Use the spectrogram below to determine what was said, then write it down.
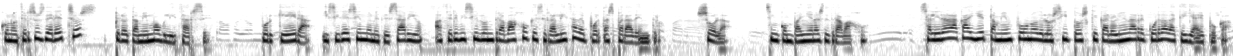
conocer sus derechos, pero también movilizarse, porque era y sigue siendo necesario hacer visible un trabajo que se realiza de puertas para adentro, sola, sin compañeras de trabajo. Salir a la calle también fue uno de los hitos que Carolina recuerda de aquella época.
